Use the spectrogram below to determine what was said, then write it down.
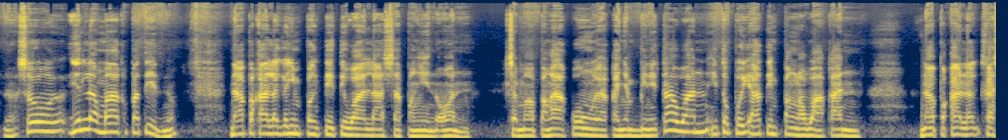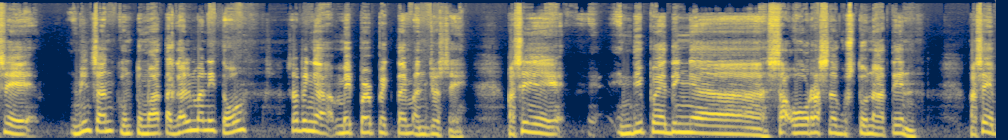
No? So, yun lang mga kapatid. No? Napakalaga yung pagtitiwala sa Panginoon. Sa mga pangakong uh, kanyang binitawan, ito po'y ating pangawakan. Napakalag kasi minsan kung tumatagal man ito, sabi nga may perfect time ang Diyos eh. Kasi hindi pwedeng ah, sa oras na gusto natin. Kasi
